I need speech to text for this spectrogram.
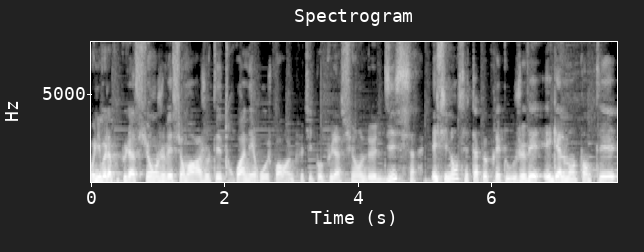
Au niveau de la population, je vais sûrement rajouter 3 nez rouges pour avoir une petite population de 10. Et sinon, c'est à peu près tout. Je vais également tenter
